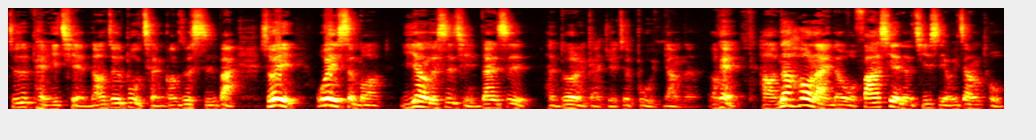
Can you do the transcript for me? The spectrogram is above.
就是赔钱，然后就是不成功，就是失败。所以为什么一样的事情，但是很多人感觉就不一样呢？OK，好，那后来呢，我发现呢，其实有一张图，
